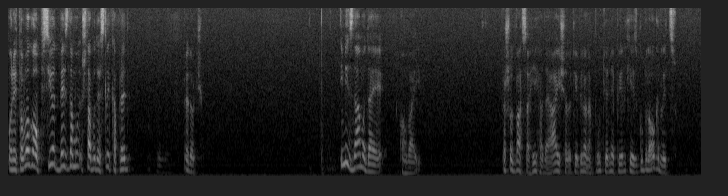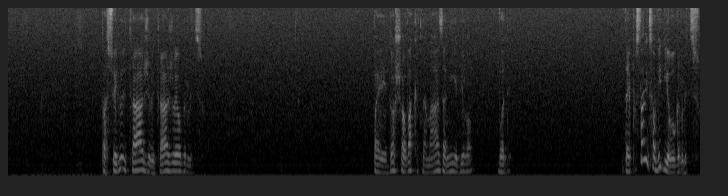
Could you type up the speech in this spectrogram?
on je to mogao psijot bez da mu šta bude slika pred, pred očima. I mi znamo da je ovaj došlo dva sahiha da je Aisha dok je bila na putu jedne prilike izgubila ogrlicu. Pa su je ljudi tražili, tražili ogrlicu. Pa je došao vakat namaza, nije bilo vode da je poslanik sam vidio ogrlicu,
